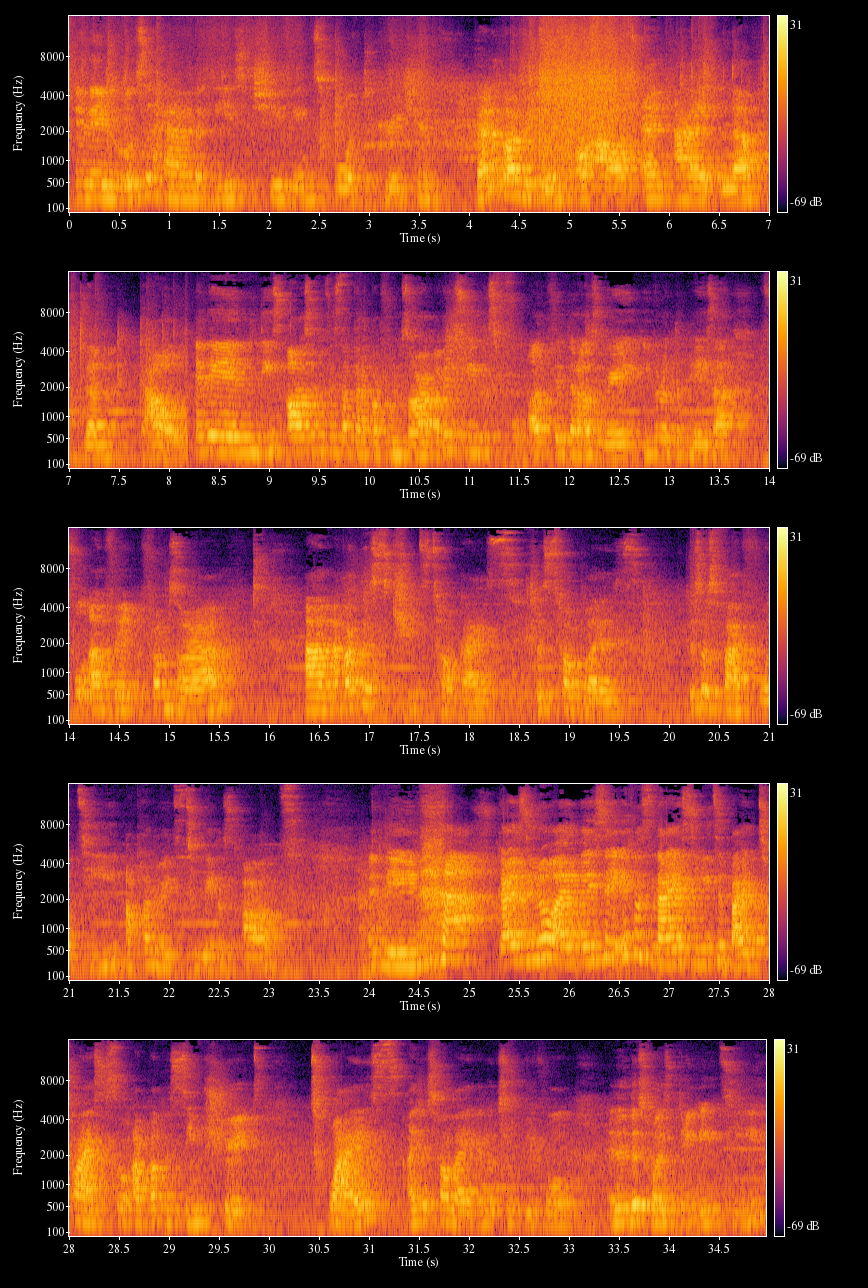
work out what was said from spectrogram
And then we also have these shavings for decoration. Guard really went all out and I love them down. And then these are some of the stuff that I got from Zara. Obviously this full outfit that I was wearing, even with the blazer, full outfit from Zara. Um, I got this cute top guys. This top was, this was 540 I can't wait to wear this out. And then Guys, you know what? They say if it's nice, you need to buy it twice. So I bought the same shirt twice. I just felt like it looked so beautiful. And then this was 380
